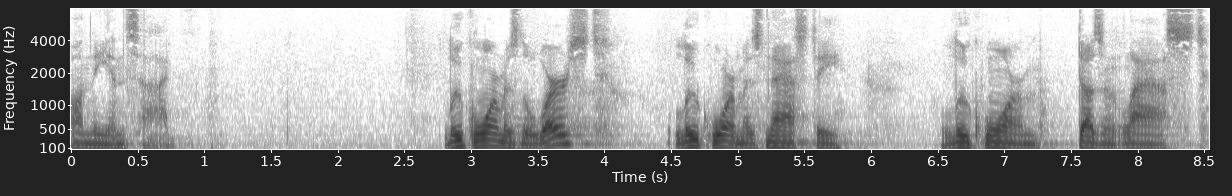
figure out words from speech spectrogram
on the inside. Lukewarm is the worst. Lukewarm is nasty. Lukewarm doesn't last.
